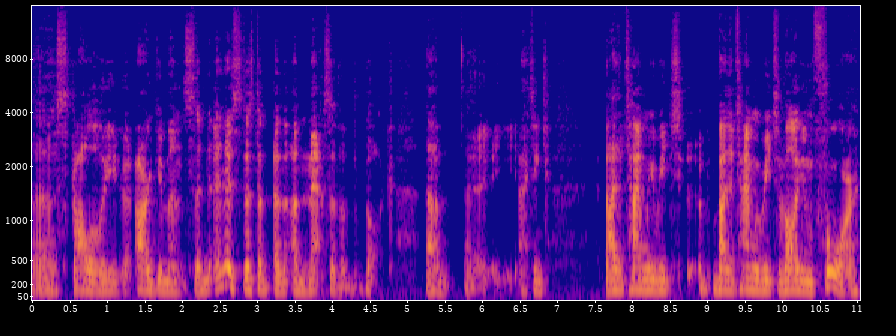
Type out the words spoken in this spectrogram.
uh, scholarly arguments, and, and it's just a, a, mess of a book. Um, I think by the time we reach by the time we reach volume four,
